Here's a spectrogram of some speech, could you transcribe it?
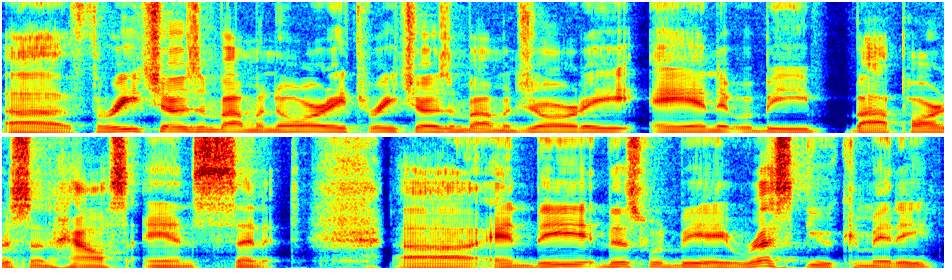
uh, three chosen by minority, three chosen by majority, and it would be bipartisan House and Senate. Uh, and the this would be a rescue committee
